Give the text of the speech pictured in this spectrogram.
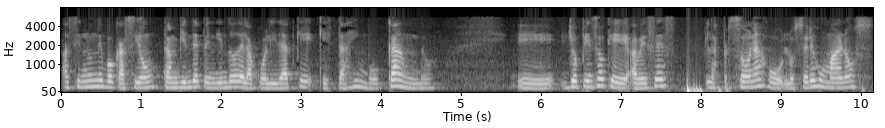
haciendo una invocación, también dependiendo de la cualidad que, estás invocando. Eh, yo pienso que a veces las personas o los seres humanos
